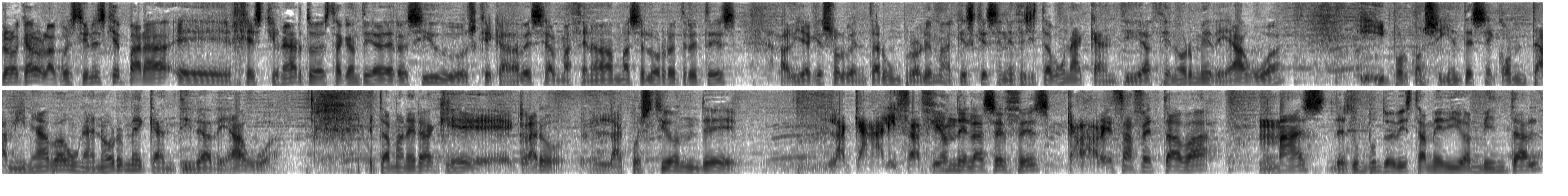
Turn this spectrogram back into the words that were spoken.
Pero claro, la cuestión es que para eh, gestionar toda esta cantidad de residuos que cada vez se almacenaban más en los retretes, había que solventar un problema, que es que se necesitaba una cantidad enorme de agua y por consiguiente se contaminaba una enorme cantidad de agua. De tal manera que, claro, la cuestión de la canalización de las heces cada vez afectaba más desde un punto de vista medioambiental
